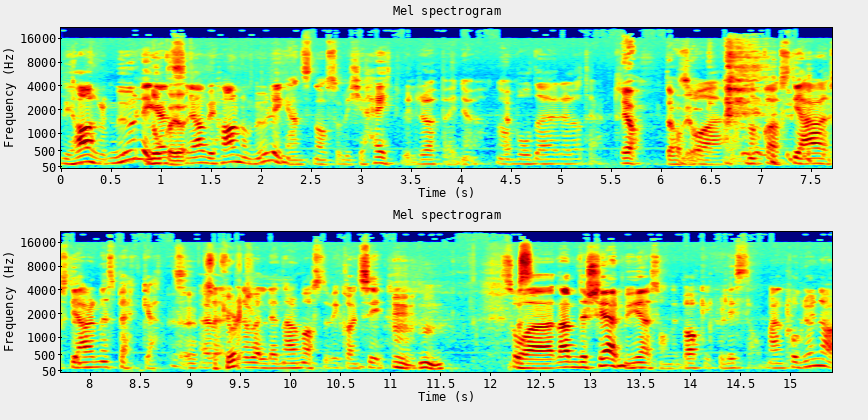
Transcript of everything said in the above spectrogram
Vi har muligens ja, vi har noe muligens noe som vi ikke helt vil røpe ennå. Noe Ja. Bodø-relatert. Ja, det har vi Så eh, noe stjer, stjernespekket. Eller, kult. Det er vel det nærmeste vi kan si. Mm. Mm. Så eh, nei, det skjer mye sånn bak i kulissene. Men pga.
